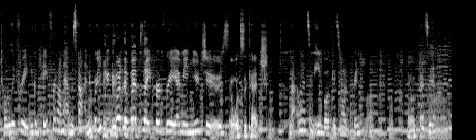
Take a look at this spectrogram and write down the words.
Totally free. You can pay for it on Amazon or you can go to the website for free. I mean, you choose. And what's the catch? Not, well, it's an ebook, it's not a print book. Okay. That's it.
